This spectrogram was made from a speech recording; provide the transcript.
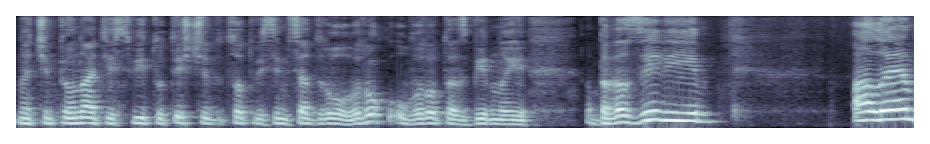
на чемпіонаті світу 1982 року у ворота збірної Бразилії. Але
